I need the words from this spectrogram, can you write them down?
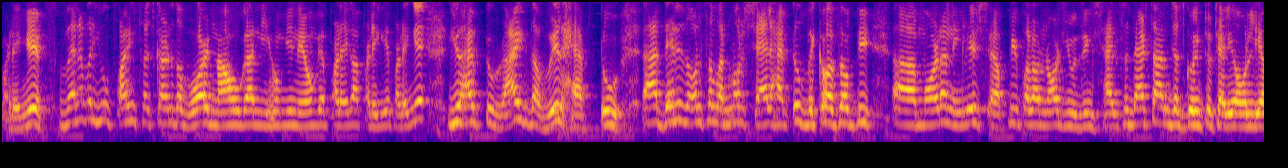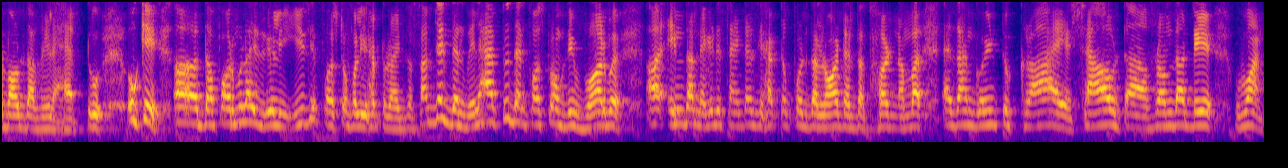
पड़ेंगे whenever you find such kind word ना होगा, नहीं होंगी, नहीं होंगे पड़ेगा पड़ेंगे पड़ेंगे you have to write the will have to there is also one more shall have to because of the modern English people are not using shall so that's I am just going to tell you only about the will have to okay the formula is really easy first of all you have to write the subject then will have to then first of the verb in the negative sentence you have to put the not at the third number as I am going to cry shout from the day one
